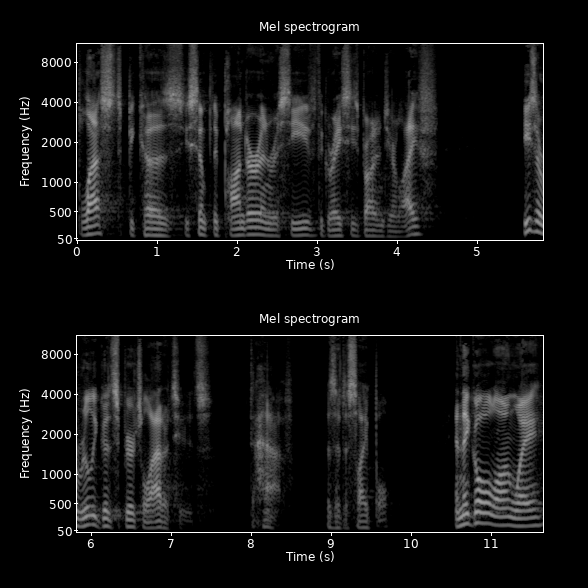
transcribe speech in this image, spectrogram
blessed because you simply ponder and receive the grace He's brought into your life? These are really good spiritual attitudes to have as a disciple. And they go a long way.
